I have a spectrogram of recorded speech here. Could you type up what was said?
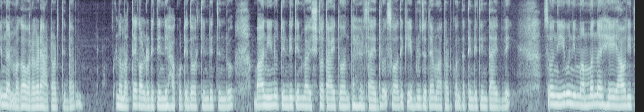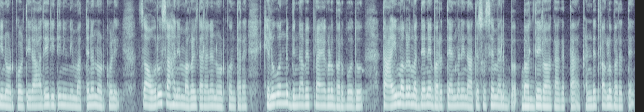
ಇನ್ನು ನನ್ನ ಮಗ ಹೊರಗಡೆ ಆಟ ಆಡ್ತಿದ್ದ ನಮ್ಮ ಅತ್ತೆಗೆ ಆಲ್ರೆಡಿ ತಿಂಡಿ ಹಾಕ್ಕೊಟ್ಟಿದ್ದು ಅವ್ರು ತಿಂಡಿ ತಿಂದರು. ಬಾ, ನೀನು ತಿಂಡಿ ತಿನ್ಬಾ ಎಷ್ಟೊತ್ತಾಯಿತು ಅಂತ ಹೇಳ್ತಾ ಇದ್ರು. ಸೊ ಅದಕ್ಕೆ ಇಬ್ಬರು ಜೊತೆ ಮಾತಾಡ್ಕೊತ ತಿಂಡಿ ತಿಂತಾ ಇದ್ವಿ. ಸೊ ನೀವು ನಿಮ್ಮ ಅಮ್ಮನ್ನ ಹೇ, ಯಾವ ರೀತಿ ನೋಡ್ಕೊಳ್ತೀರಾ? ಅದೇ ರೀತಿ ನೀವು ನಿಮ್ಮ ಅತ್ತೆನೂ ನೋಡ್ಕೊಳ್ಳಿ. ಸೊ ಅವರು ಸಹ ನಿಮ್ಮ ಮಗಳ ಥರನೇ ನೋಡ್ಕೊತಾರೆ. ಕೆಲವೊಂದು ಭಿನ್ನಾಭಿಪ್ರಾಯಗಳು ಬರ್ಬೋದು. ತಾಯಿ ಮಗಳ ಮಧ್ಯೆನೇ ಬರುತ್ತೆ ಅಂದಮೇಲೆ ನಾತೆ ಸೊಸೆ ಮೇಲೆ ಬರದೇ ಇರೋ ಹಾಗಾಗತ್ತಾ ಖಂಡಿತವಾಗ್ಲೂ ಬರುತ್ತೆ.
